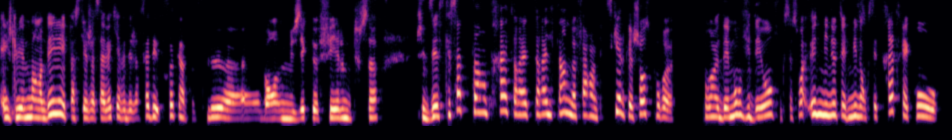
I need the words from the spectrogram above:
Et je lui ai demandé, parce que je savais qu'il avait déjà fait des trucs un peu plus, euh, bon, musique de film, tout ça. J'ai dit, est-ce que ça te tenterait, tu aurais, le temps de me faire un petit quelque chose pour, euh, pour un démo vidéo, il faut que ce soit une minute et demie. Donc, c'est très, très court.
